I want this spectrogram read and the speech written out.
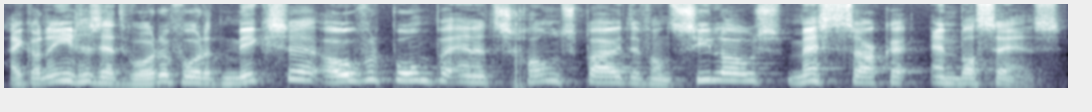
Hij kan ingezet worden voor het mixen, overpompen en het schoonspuiten van silo's, mestzakken en bassins.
